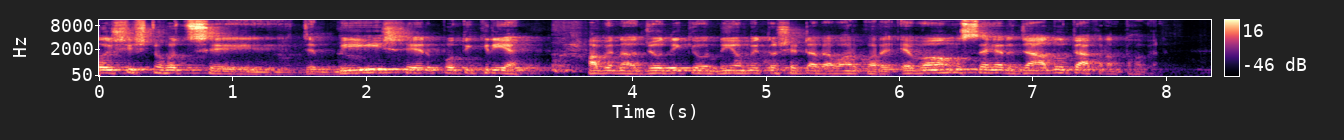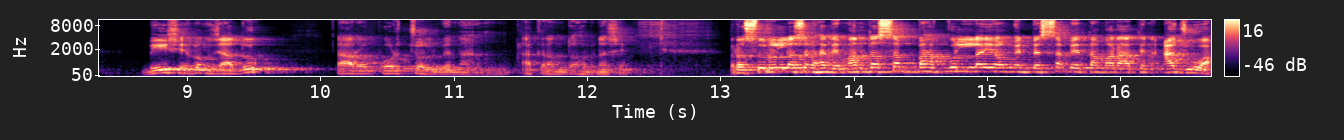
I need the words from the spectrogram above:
বৈশিষ্ট্য হচ্ছে যে বিষের প্রতিক্রিয়া হবে না যদি কেউ নিয়মিত সেটা ব্যবহার করে এবং সেহের জাদুতে আক্রান্ত হবে না। বিষ এবং জাদু তার ওপর চলবে না, আক্রান্ত হবে না সে। রসুল্লাহ আজুয়া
